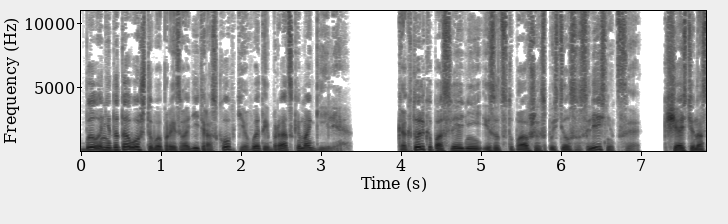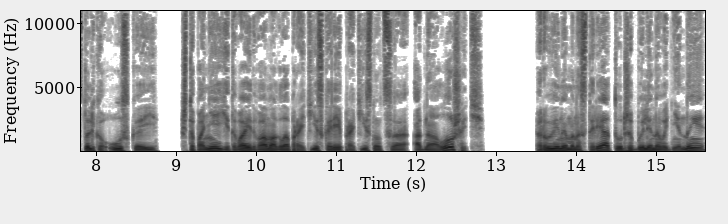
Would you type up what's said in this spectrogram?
было не до того, чтобы производить раскопки в этой братской могиле. Как только последний из отступавших спустился с лестницы, к счастью, настолько узкой, что по ней едва-едва могла пройти, скорее протиснуться, одна лошадь, руины монастыря тут же были наводнены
